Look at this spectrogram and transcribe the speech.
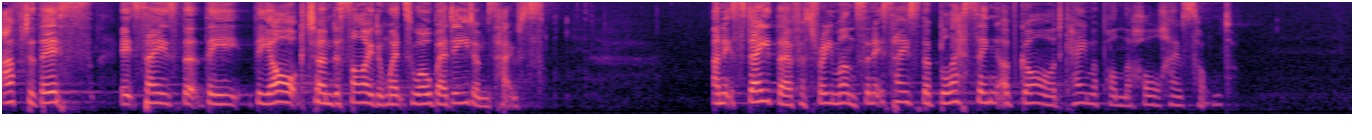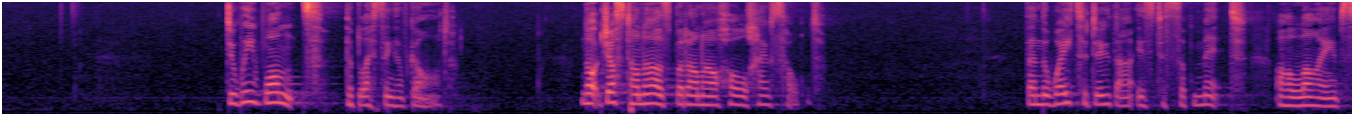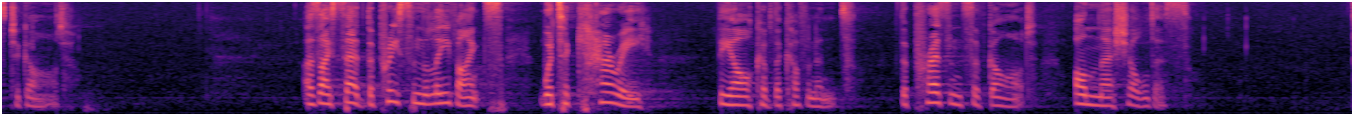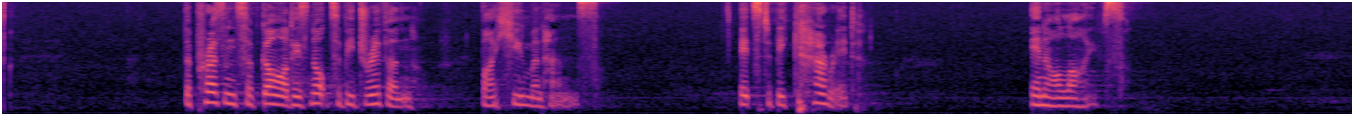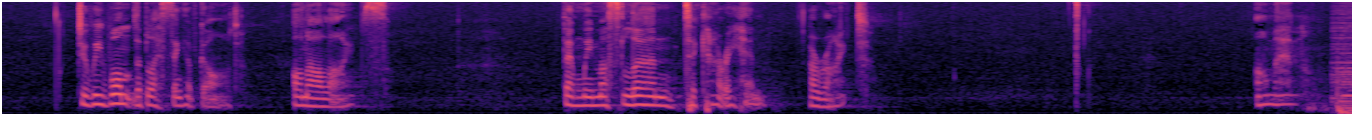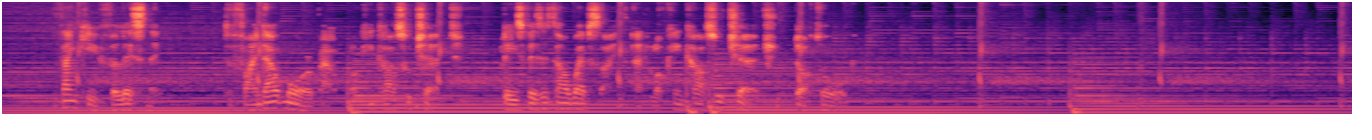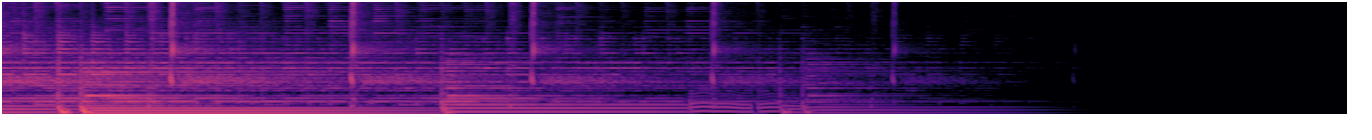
After this, it says that the, the ark turned aside and went to Obed Edom's house. And it stayed there for three months. And it says the blessing of God came upon the whole household. Do we want the blessing of God? Not just on us, but on our whole household. Then the way to do that is to submit our lives to God. As I said, the priests and the Levites were to carry the Ark of the Covenant, the presence of God, on their shoulders. The presence of God is not to be driven by human hands, it's to be carried in our lives. Do we want the blessing of God on our lives? Then we must learn to carry Him aright. Amen. Thank you for listening. To find out more about Locking Castle Church, please visit our website at lockingcastlechurch.org.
